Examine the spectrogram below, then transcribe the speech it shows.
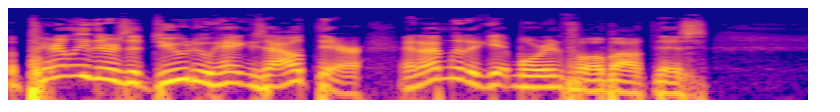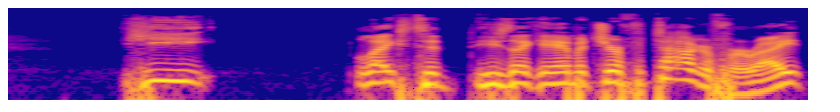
Apparently, there's a dude who hangs out there, and I'm going to get more info about this. He likes to. He's like an amateur photographer, right?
